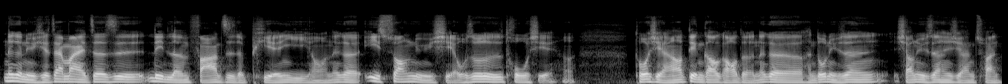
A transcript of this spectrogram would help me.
那个女鞋在卖，这是令人发指的便宜哦。那个一双女鞋，我说的是拖鞋啊，拖鞋，然后垫高高的，那个很多女生小女生很喜欢穿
